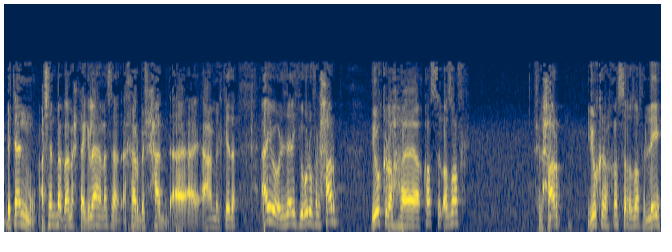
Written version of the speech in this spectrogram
بتنمو. عشان ببقى محتاج لها مثلا أخربش حد أعمل كده. أيوه ولذلك يقولوا في الحرب يكره قص الأظافر. في الحرب يكره قص الأظافر. ليه؟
